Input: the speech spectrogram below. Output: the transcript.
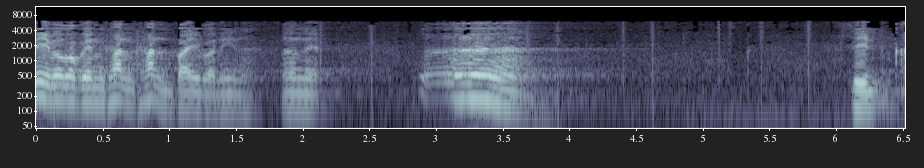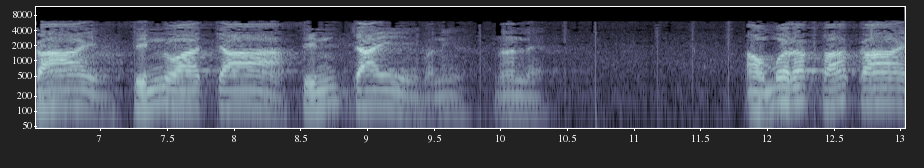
นี่มันก็เป็นขั้นขั้นไปแบบนี้นะนั่นเนี่ย ศศีลกายศีลวาจาศีลใจแบบนี้นั่นแหละ เอาเมื่อรักษากาย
